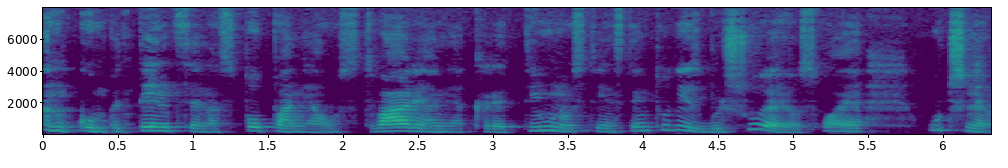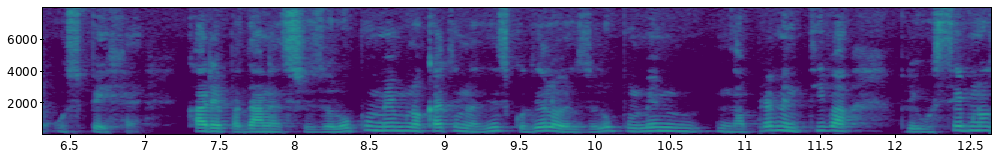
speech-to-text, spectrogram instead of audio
kompetence nastopanja, ustvarjanja, kreativnosti in s tem tudi izboljšujejo svoje učne uspehe. Kar je pa danes še zelo pomembno, kajti mladinsko delo je zelo pomembna preventiva osebno,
